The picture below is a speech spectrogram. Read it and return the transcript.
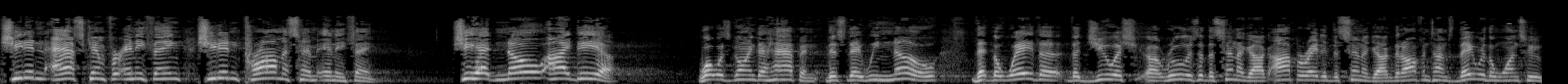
She didn't ask him for anything. She didn't promise him anything. She had no idea what was going to happen this day. We know that the way the, the Jewish uh, rulers of the synagogue operated the synagogue, that oftentimes they were the ones who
